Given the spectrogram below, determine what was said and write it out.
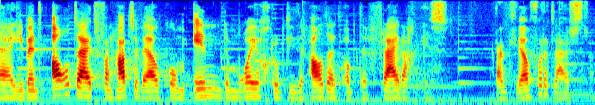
uh, je bent altijd van harte welkom in de mooie groep die er altijd op de vrijdag is. Dankjewel voor het luisteren.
